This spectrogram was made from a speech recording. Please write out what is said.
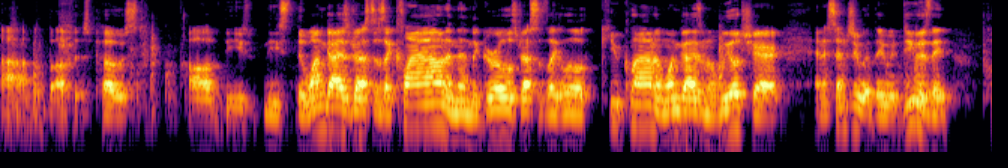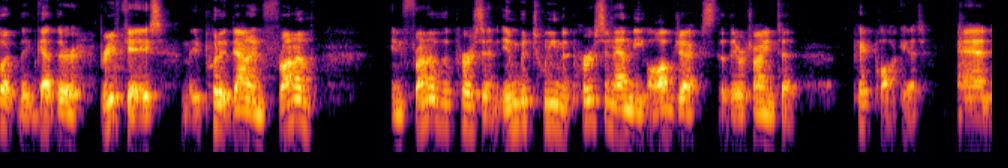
uh, above this post. Of these these the one guy's dressed as a clown and then the girl's dressed as like a little cute clown and one guy's in a wheelchair. And essentially what they would do is they'd put they'd get their briefcase and they'd put it down in front of in front of the person, in between the person and the objects that they were trying to pickpocket, and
